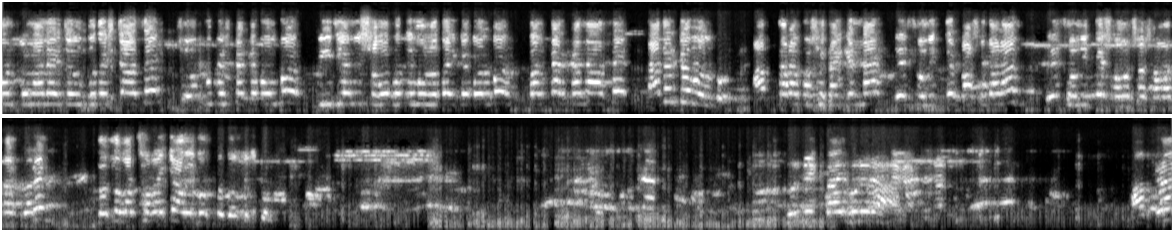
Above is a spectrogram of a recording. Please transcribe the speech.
মন্ত্রণালয়ের যে উপদেষ্টা আছে, সেই উপদেষ্টাকে বলব বিজিএমই সভাপতি মহোদয়কে বলব, কলকারখানা আছে, তাদেরকে বলব, আপনারা বসে থাকেন না এই শ্রমিকদের পাশে দাঁড়ান এই শ্রমিকদের সমস্যার সমাধান করেন। ধন্যবাদ সবাইকে, আমি বক্তব্য শেষ করছি। ভাই বোনেরা। আমরা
